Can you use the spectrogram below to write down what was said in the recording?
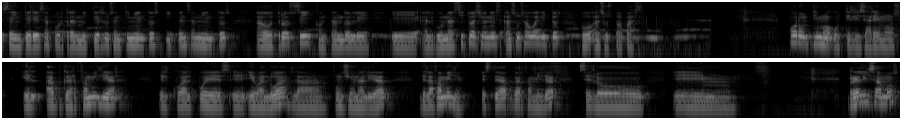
se interesa por transmitir sus sentimientos y pensamientos a otros, sí, contándole algunas situaciones a sus abuelitos o a sus papás. Por último, utilizaremos el APGAR familiar, el cual pues eh, evalúa la funcionalidad de la familia. Este APGAR familiar se lo em, realizamos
